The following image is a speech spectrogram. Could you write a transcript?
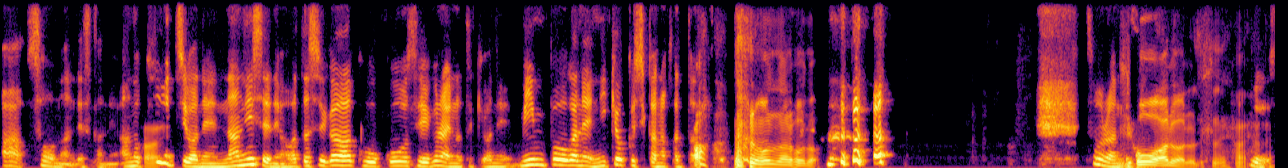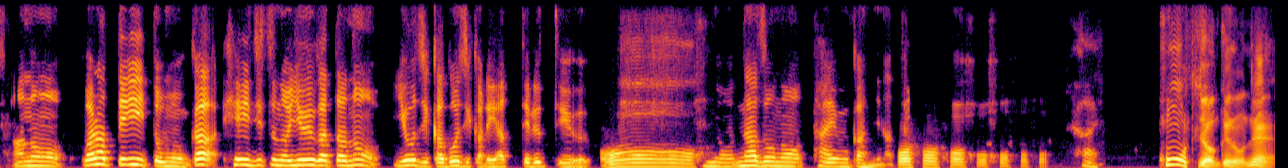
あ、そうなんですかね。あの、はい高知はね、何せね、私が高校生ぐらいの時はね、民放がね、2曲しかなかったんですよ。なるほど、なるほど。そうなんです。地方あるあるですね。はいそうです。あの、笑っていいともが平日の夕方の4時か5時からやってるっていう、あの謎のタイム感になってる。ははははははは。はい。高知はけどね、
